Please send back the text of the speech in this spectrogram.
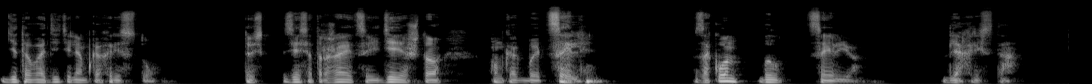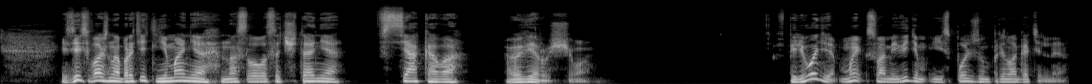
детоводителем ко Христу. То есть здесь отражается идея, что он как бы цель. Закон был целью для Христа. И здесь важно обратить внимание на словосочетание «всякого верующего». В переводе мы с вами видим и используем прилагательное.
